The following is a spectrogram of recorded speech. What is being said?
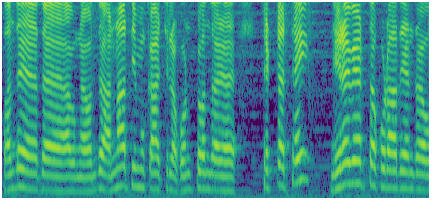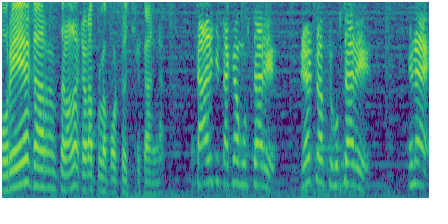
வந்து அதை அவங்க வந்து அதிமுக ஆட்சியில் கொண்டு வந்த திட்டத்தை நிறைவேற்றக்கூடாது என்ற ஒரே காரணத்தினால கடப்பில் போட்டு வச்சுருக்காங்க. தாலிக்கு தக்கம் கொடுத்தாரு. ரேட் ஆஃப் கொடுத்தாரு. என்ன?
